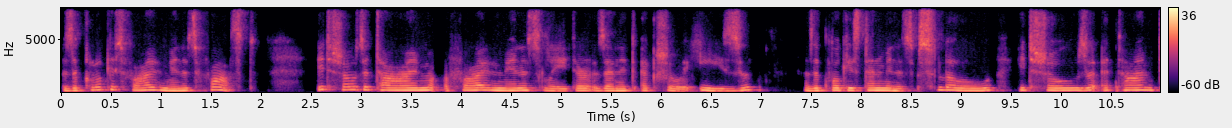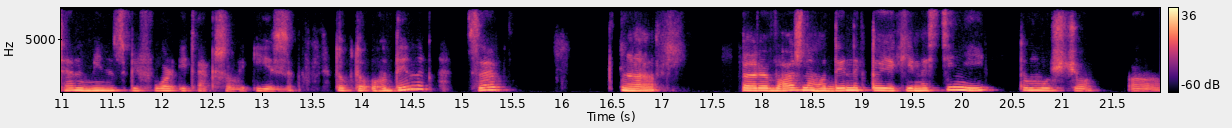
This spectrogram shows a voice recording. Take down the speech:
The clock is five minutes fast. It shows the time five minutes later than it actually is. The clock is 10 minutes slow. It shows a time 10 minutes before it actually is. Тобто годинник це е, переважно годинник той, який на стіні, тому що а,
